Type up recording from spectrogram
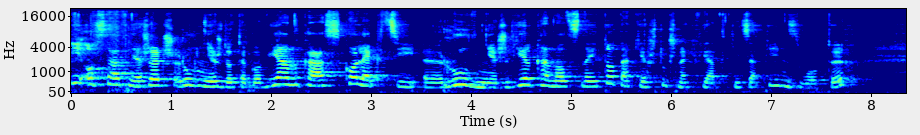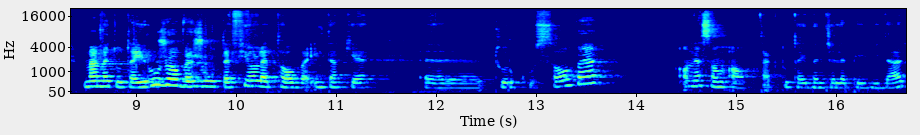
I ostatnia rzecz, również do tego wianka z kolekcji e, również wielkanocnej, to takie sztuczne kwiatki za 5 zł. Mamy tutaj różowe, żółte, fioletowe i takie e, turkusowe. One są, o, tak tutaj będzie lepiej widać.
